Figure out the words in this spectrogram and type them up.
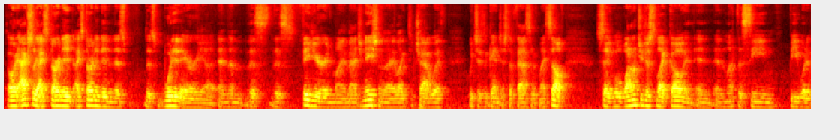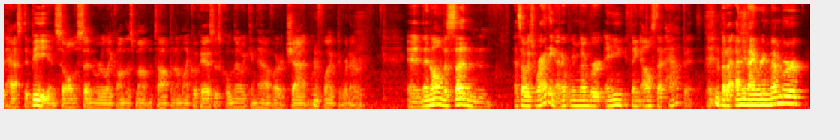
or actually I started I started in this this wooded area and then this this figure in my imagination that I like to chat with, which is again just a facet of myself, said, Well why don't you just let go and, and, and let the scene be what it has to be. And so all of a sudden we're like on this mountaintop, and I'm like, okay, this is cool. Now we can have our chat and hmm. reflect or whatever. And then all of a sudden, as I was writing, I don't remember anything else that happened. but I, I mean, I remember,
